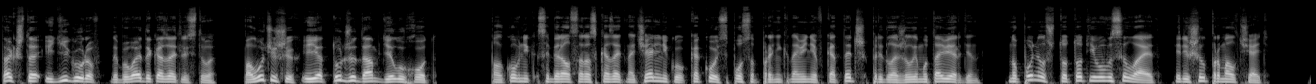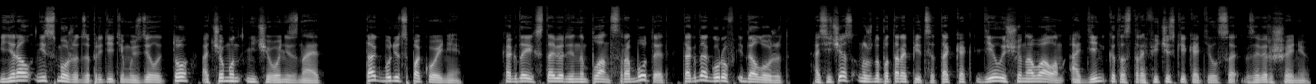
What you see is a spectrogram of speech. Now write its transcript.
так что иди, Гуров, добывай доказательства. Получишь их, и я тут же дам делу ход». Полковник собирался рассказать начальнику, какой способ проникновения в коттедж предложил ему Тавердин, но понял, что тот его высылает, и решил промолчать. Генерал не сможет запретить ему сделать то, о чем он ничего не знает. Так будет спокойнее. Когда их с план сработает, тогда Гуров и доложит. А сейчас нужно поторопиться, так как дел еще навалом, а день катастрофически катился к завершению.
